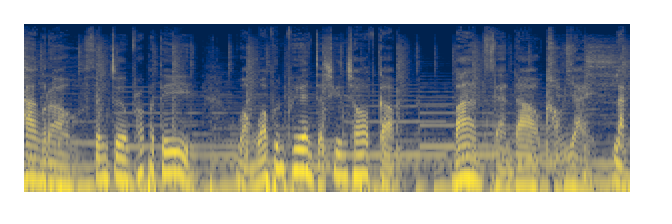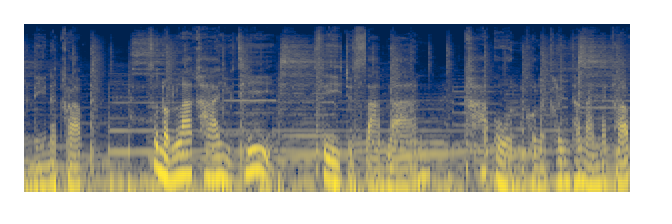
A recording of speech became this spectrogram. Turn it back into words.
ทางเราทรงเจิม property หวังว่าเพื่อนๆจะชื่นชอบกับบ้านแสนดาวเขาใหญ่หลังนี้นะครับ สนนราคาอยู่ที่ 4.3 ล้าน ค่าโอนคนละครึ่งเท่านั้นนะครับ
